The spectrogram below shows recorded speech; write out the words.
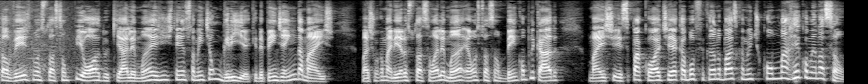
Talvez numa situação pior do que a Alemanha, a gente tenha somente a Hungria, que depende ainda mais mas, de qualquer maneira, a situação alemã é uma situação bem complicada, mas esse pacote acabou ficando basicamente como uma recomendação.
